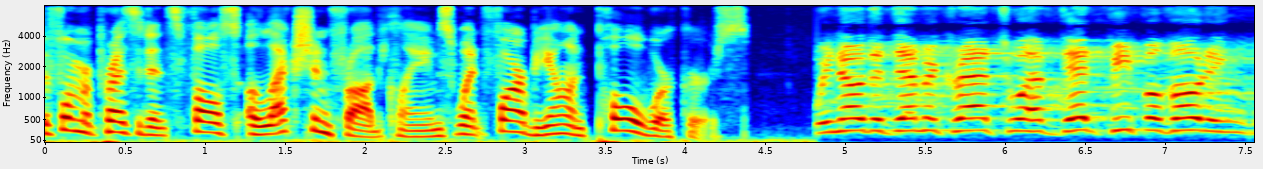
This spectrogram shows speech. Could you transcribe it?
the former president's false election fraud claims went far beyond poll workers. We know the Democrats will have dead people voting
